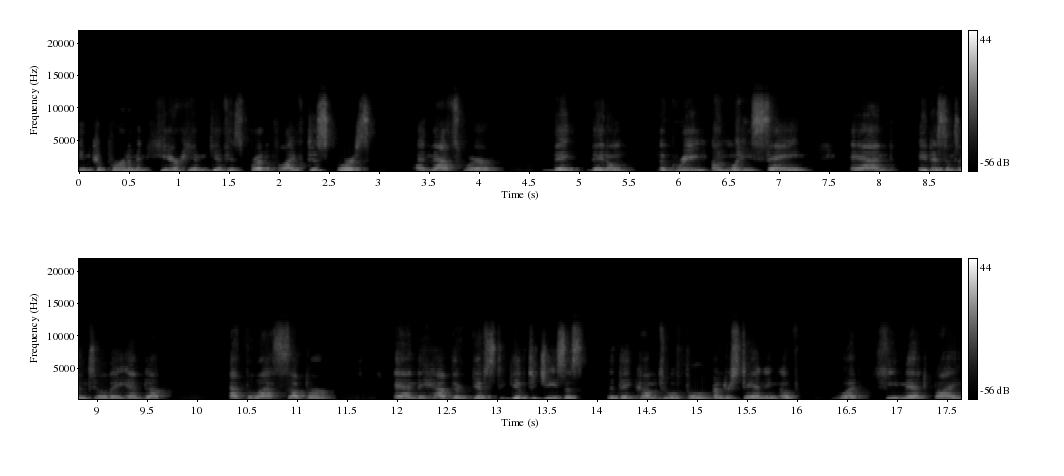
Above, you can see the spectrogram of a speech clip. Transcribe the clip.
in Capernaum and hear him give his bread of life discourse. And that's where they they don't agree on what he's saying. And it isn't until they end up at the Last Supper and they have their gifts to give to Jesus that they come to a full understanding of what he meant by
